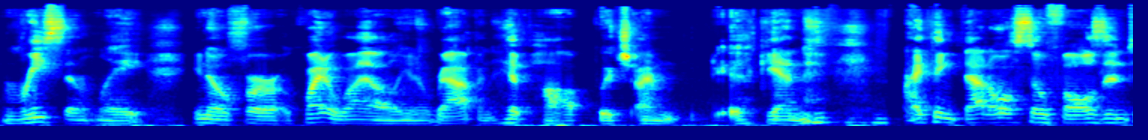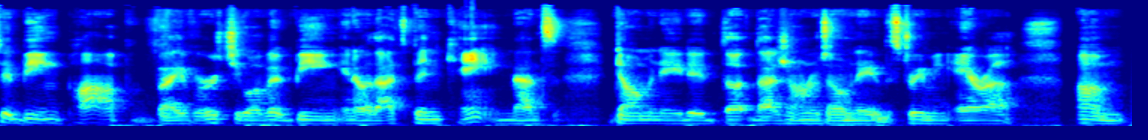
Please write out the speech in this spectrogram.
recently. You know, for quite a while, you know, rap and hip hop, which I'm again, I think that also falls into being pop by virtue of it being, you know, that's been king. That's dominated the, that genre dominated the streaming era. Um,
